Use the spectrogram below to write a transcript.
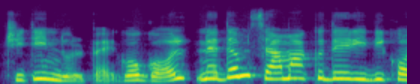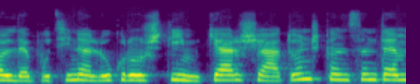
Citindu-l pe Gogol, ne dăm seama cât de ridicol de puține lucruri știm, chiar și atunci când suntem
